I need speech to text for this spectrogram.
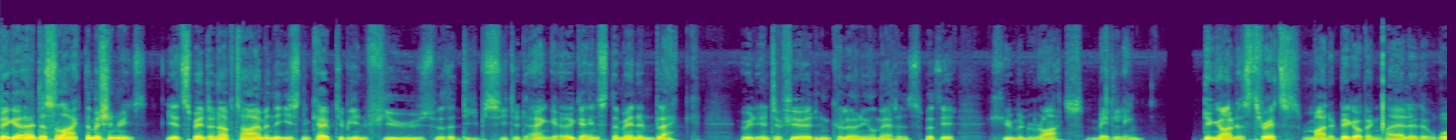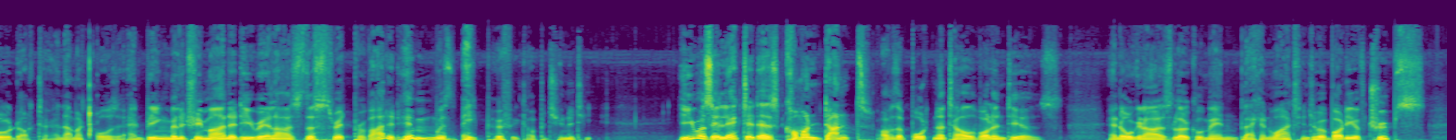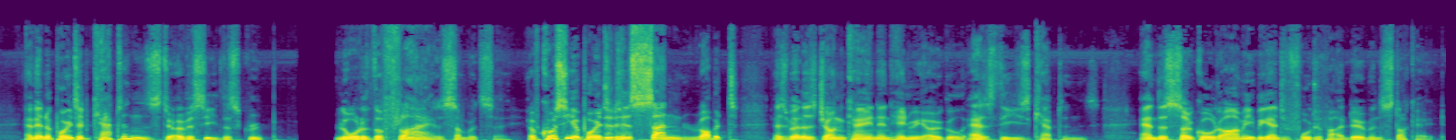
Biggar disliked the missionaries. He had spent enough time in the Eastern Cape to be infused with a deep seated anger against the men in black who had interfered in colonial matters with their human rights meddling. Dingane's threats reminded Biggar of Nxele, the war doctor, and Amaxhosa, and being military minded, he realized this threat provided him with a perfect opportunity. He was elected as commandant of the Port Natal Volunteers and organized local men, black and white, into a body of troops and then appointed captains to oversee this group. Lord of the Flies, some would say. Of course, he appointed his son, Robert, as well as John Cane and Henry Ogle, as these captains, and the so called army began to fortify Durban's stockade.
